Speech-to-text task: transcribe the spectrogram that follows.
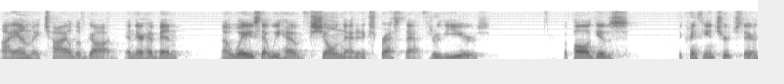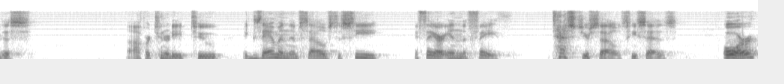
I am a child of God. And there have been uh, ways that we have shown that and expressed that through the years. But Paul gives the Corinthian church there this opportunity to examine themselves to see if they are in the faith. Test yourselves, he says. Or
